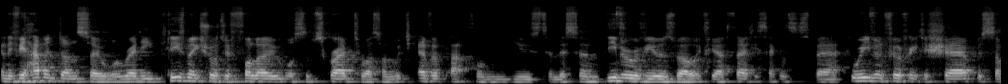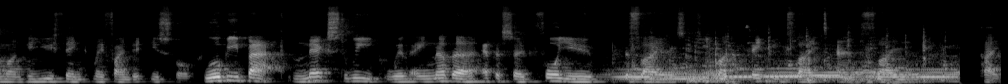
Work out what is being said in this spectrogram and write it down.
And if you haven't done so already, please make sure to follow or subscribe to us on whichever platform you use to listen. Leave a review as well if you have 30 seconds to spare, or even feel free to share it with someone who you think may find it useful. We'll be back next week with another episode for you, the flyers. Keep on taking flight and flying high.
